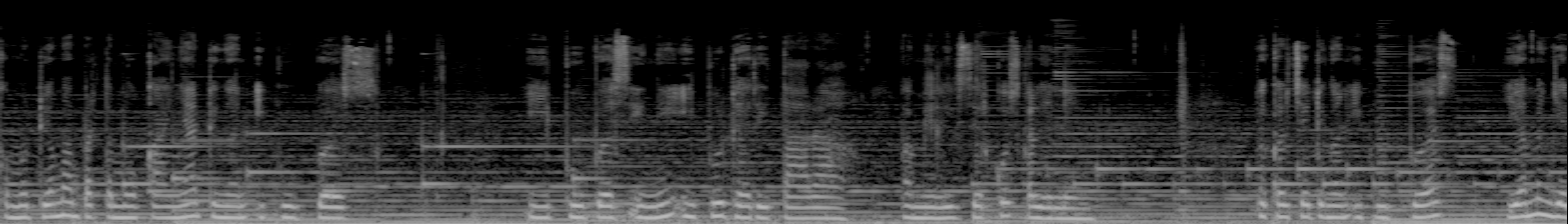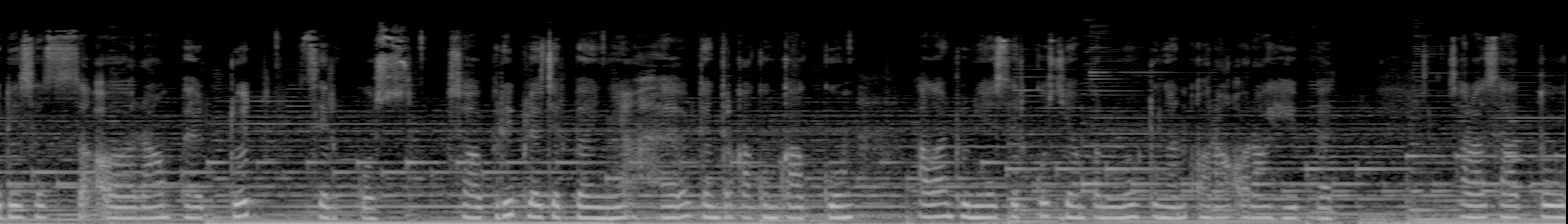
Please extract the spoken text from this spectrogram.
kemudian mempertemukannya dengan ibu bos. Ibu bos ini ibu dari Tara, pemilik sirkus keliling. Bekerja dengan ibu bos, ia menjadi seseorang badut sirkus. Sobri belajar banyak hal dan terkagum-kagum akan dunia sirkus yang penuh dengan orang-orang hebat. Salah satu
